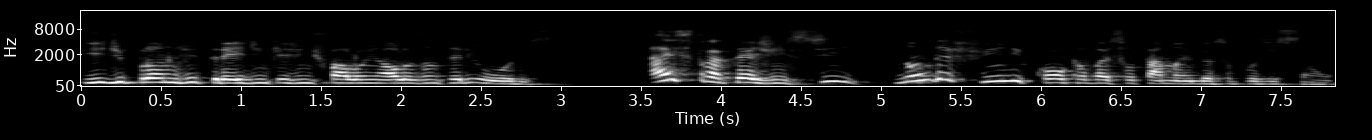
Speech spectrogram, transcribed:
e de plano de trading que a gente falou em aulas anteriores. A estratégia em si não define qual que vai ser o tamanho dessa posição.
